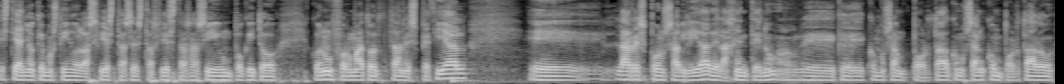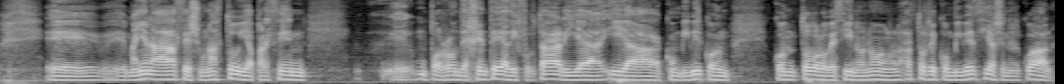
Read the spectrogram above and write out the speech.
este año que hemos tenido las fiestas, estas fiestas así un poquito con un formato tan especial, eh, la responsabilidad de la gente, ¿no? que, cómo se han portado, cómo se han comportado. mañana haces un acto y aparecen eh, un porrón de gente a disfrutar y a, convivir con, con todos los vecinos, ¿no? Actos de convivencias en el cual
